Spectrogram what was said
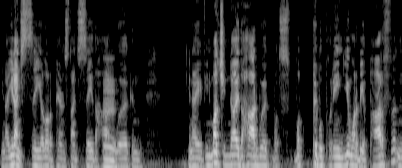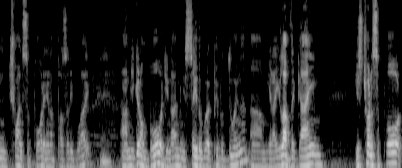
You know, you don't see a lot of parents don't see the hard work, and you know, if you, once you know the hard work, what's what people put in, you want to be a part of it and try and support it in a positive way. Um, you get on board. You know, when you see the work people doing it, um, you know, you love the game. You're just trying to support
